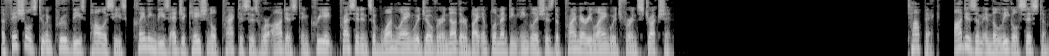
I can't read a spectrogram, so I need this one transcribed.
Officials to improve these policies, claiming these educational practices were audist and create precedence of one language over another by implementing English as the primary language for instruction. Audism in the legal system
